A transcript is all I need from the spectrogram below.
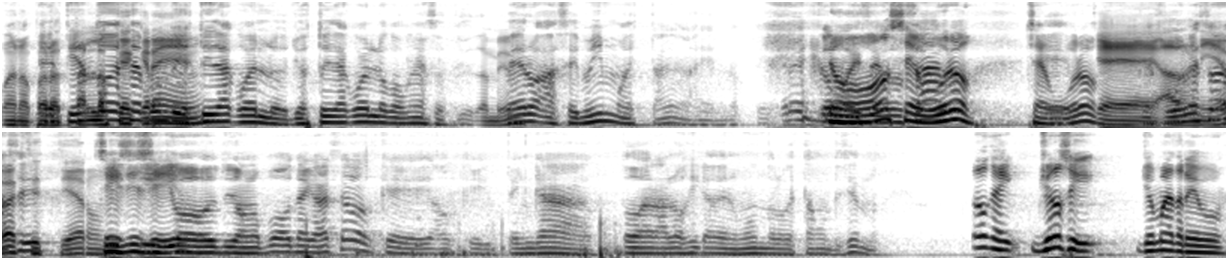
Bueno, pero están Entiendo los que ese punto y creen... estoy de acuerdo, yo estoy de acuerdo con eso. Yo también. Pero así mismo están los que creen, como dice No, Gonzalo, seguro, seguro. que que full Adán y eso Eva así. existieron. Sí, sí, y sí. Yo, yo no puedo negárselo aunque, aunque tenga toda la lógica del mundo lo que estamos diciendo. Ok, yo sí, yo me atrevo.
